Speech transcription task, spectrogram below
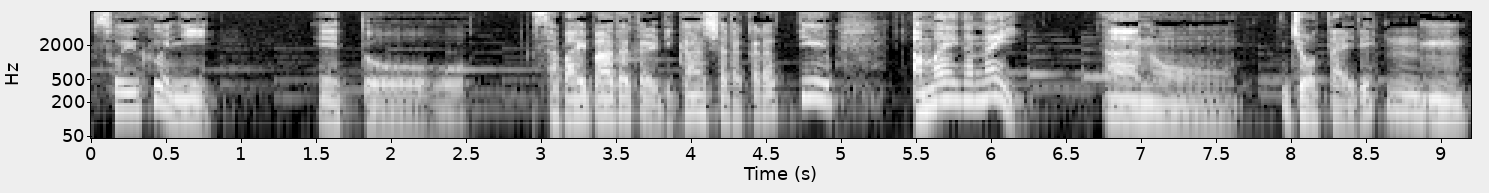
そういうふうにえっ、とサバイバーだから罹患者だからっていう甘えがないあの状態で、うん、うん、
